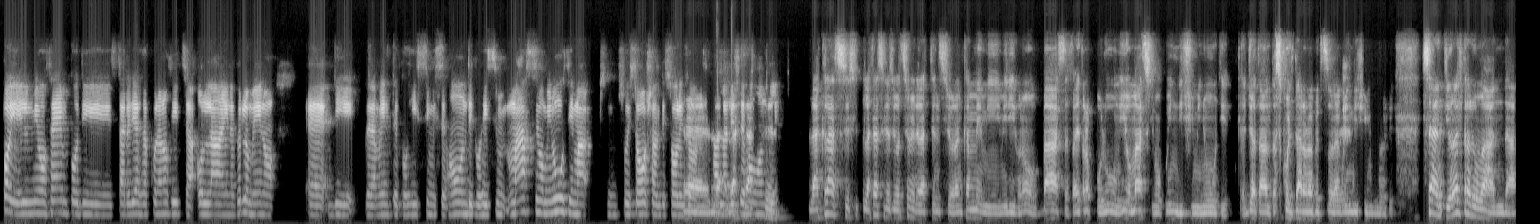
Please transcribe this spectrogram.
Poi il mio tempo di stare dietro a quella notizia online, perlomeno è di veramente pochissimi secondi, pochissimi, massimo minuti, ma sui social di solito eh, si parla di secondi. Classe, la, classe, la classica situazione dell'attenzione, anche a me mi, mi dicono oh, basta, fai troppo lungo, io massimo 15 minuti, che è già tanto ascoltare una persona 15 minuti. Senti, un'altra domanda,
